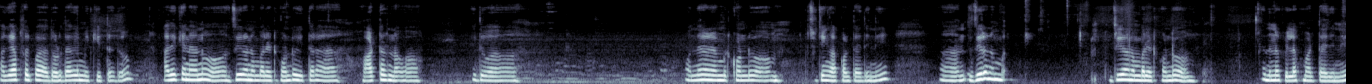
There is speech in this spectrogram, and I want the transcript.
ಆ ಗ್ಯಾಪ್ ಸ್ವಲ್ಪ ದೊಡ್ಡದಾಗೆ ಮಿಕ್ಕಿತ್ತದು. ಅದಕ್ಕೆ ನಾನು ಝೀರೋ ನಂಬರ್ ಇಟ್ಕೊಂಡು ಈ ಥರ ವಾಟರ್ನ ಇದು ಒಂದನೇ ನಂಬರ್ ಇಟ್ಕೊಂಡು ಸ್ಟಿಚಿಂಗ್ ಹಾಕ್ಕೊಳ್ತಾ ಇದ್ದೀನಿ. ಝೀರೋ ನಂಬರ್ ಝೀರೋ ನಂಬರ್ ಇಟ್ಕೊಂಡು ಅದನ್ನು ಫಿಲ್ಲಪ್ ಮಾಡ್ತಾಯಿದ್ದೀನಿ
